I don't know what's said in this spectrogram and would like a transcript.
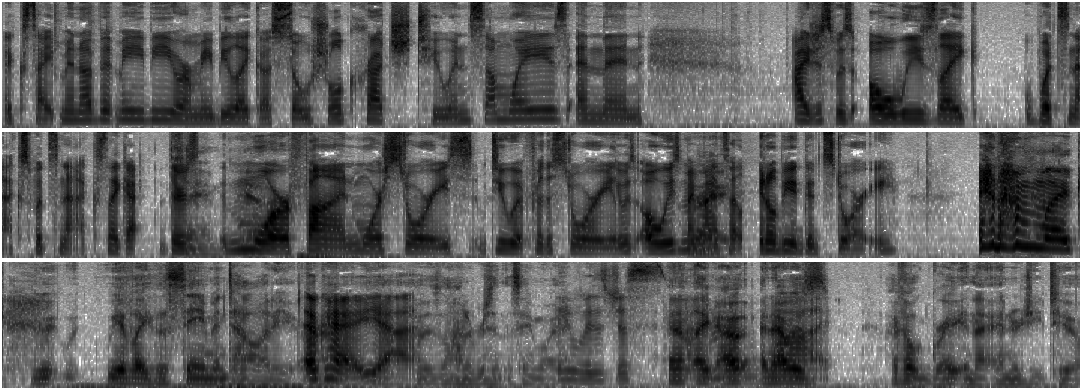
excitement of it maybe or maybe like a social crutch too in some ways and then I just was always like, what's next? What's next? Like, I- there's Same, yeah. more fun, more stories. Do it for the story. It was always my Right. mindset. It'll be a good story. And I'm like, We, we have like the same mentality. around Okay, it. yeah. It was 100 percent the same way. it was just. And like I I and I was. I felt great in that energy too.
